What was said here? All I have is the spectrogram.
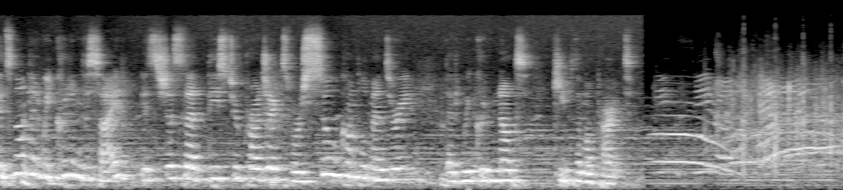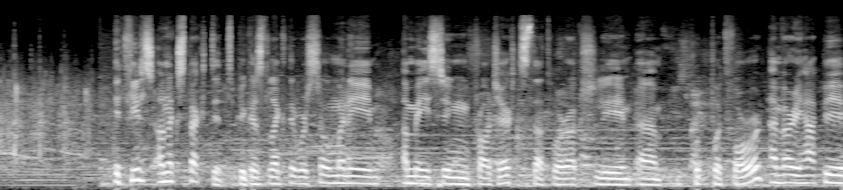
It's not that we couldn't decide, it's just that these two projects were so complementary that we could not keep them apart. It feels unexpected because like there were so many amazing projects that were actually um, put, put forward. I'm very happy.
